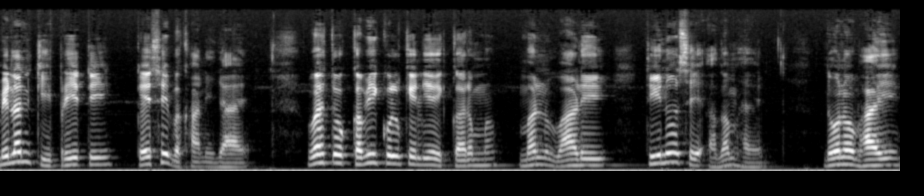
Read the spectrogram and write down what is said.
मिलन की प्रीति कैसे बखानी जाए? वह तो कवि कुल के लिए कर्म, मन, वाणी तीनों से अगम है। दोनों भाई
